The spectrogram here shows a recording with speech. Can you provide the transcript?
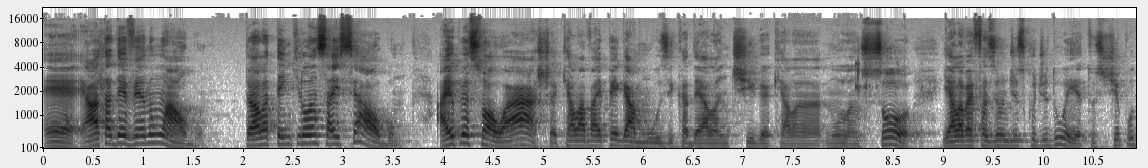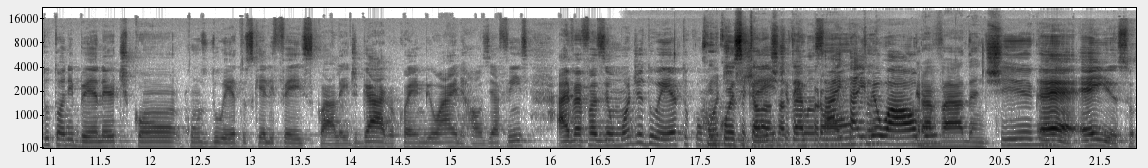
é, ela tá devendo um álbum. Então ela tem que lançar esse álbum. Aí o pessoal acha que ela vai pegar a música dela antiga que ela não lançou e ela vai fazer um disco de duetos, tipo o do Tony Bennett com, com os duetos que ele fez com a Lady Gaga, com a Amy Winehouse e afins. Aí vai fazer um monte de dueto com um Com monte coisa de que ela gente, já vai lançar pronta, e tá aí meu álbum. gravada, antiga. É, é isso.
